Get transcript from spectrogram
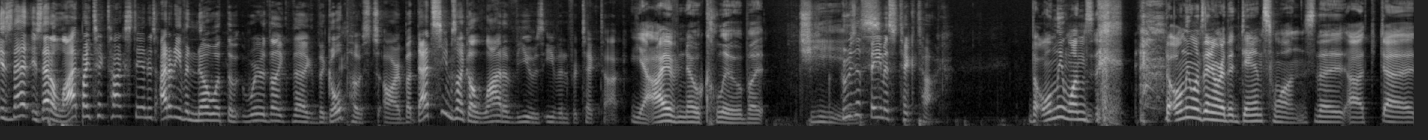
is that is that a lot by TikTok standards? I don't even know what the where like the the goalposts are, but that seems like a lot of views even for TikTok. Yeah, I have no clue, but jeez. Who's a famous TikTok? The only ones The only ones I know are the dance ones. The uh, uh, uh,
